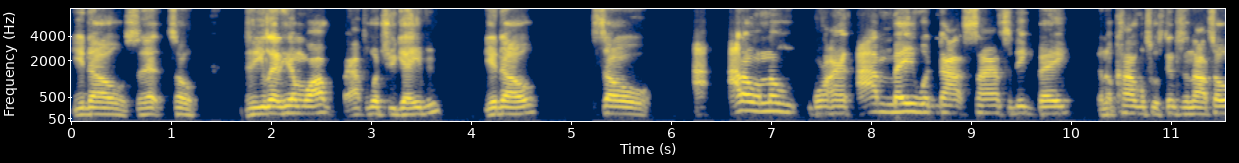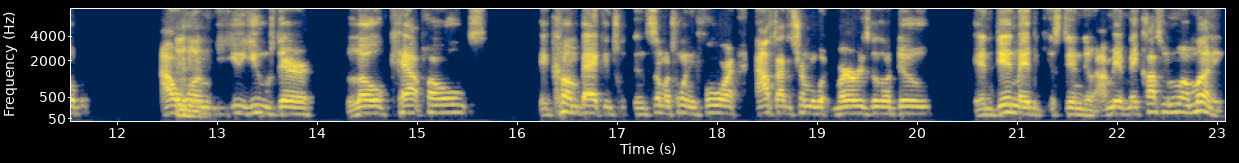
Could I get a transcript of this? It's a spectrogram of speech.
You know, so that so do you let him walk after what you gave him? You know, so I, I don't know, Bryan. I may would not sign Saddiq Bey and Okongwu to extensions in October. I mm-hmm. want you use their low cap holds and come back in, in summer 24 after I determine what Murray's going to do, and then maybe extend them. I mean, it may cost me more money,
